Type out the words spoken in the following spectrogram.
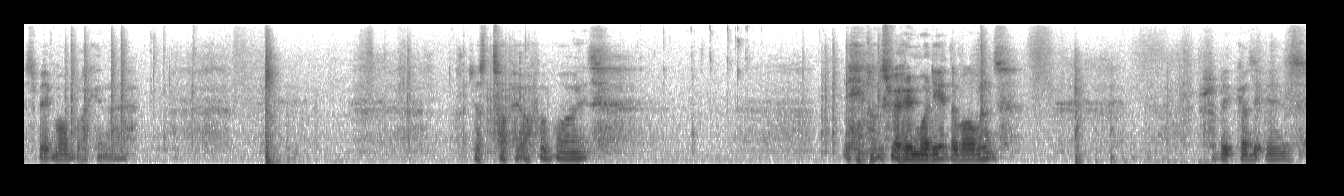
Just a bit more black in there. Just top it off with white. It looks very muddy at the moment. Probably because it is.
